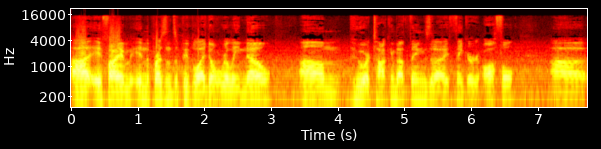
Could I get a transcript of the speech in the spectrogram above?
uh, if I'm in the presence of people I don't really know um, who are talking about things that I think are awful. Uh,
